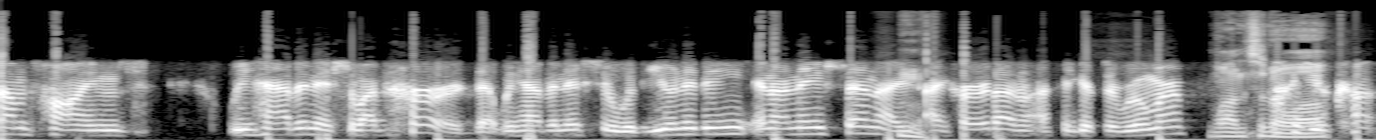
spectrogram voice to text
sometimes we have an issue. I've heard that we have an issue with unity in our nation. I, mm. I heard. I, I, think it's a rumor. Once in a while. Come,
